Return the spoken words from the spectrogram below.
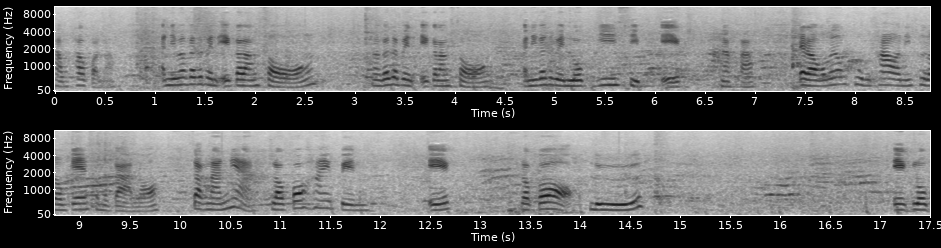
ทำเข้าก่อนนะ อันนี้มันก็จะเป็น x กำลังสองมันก็จะเป็น x กำลังสอง อันนี้ก็จะเป็นลบยี่สิบ x นะคะ แต่เราก็ไม่ต้องคูณเข้าอันนี้คือเราแก้สมการเนาะ จากนั้นเนี่ยเราก็ให้เป็น x แล้วก็หรือ x ลบ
